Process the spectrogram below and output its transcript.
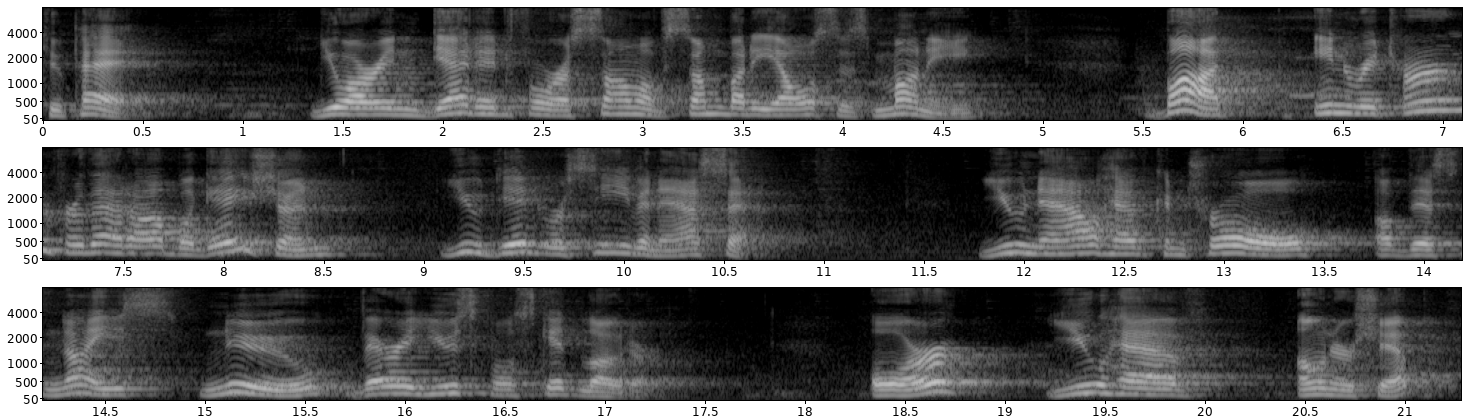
to pay. You are indebted for a sum of somebody else's money, but in return for that obligation, you did receive an asset. You now have control of this nice, new, very useful skid loader. Or you have ownership,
